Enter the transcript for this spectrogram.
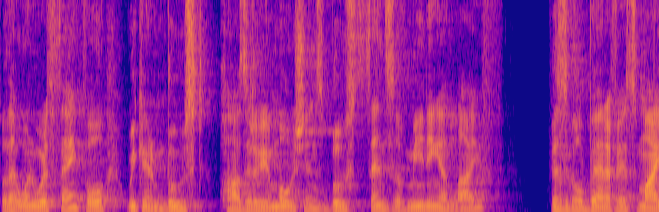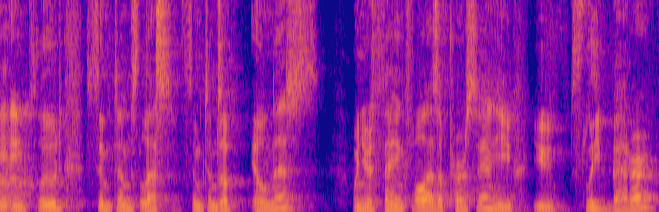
so that when we're thankful, we can boost positive emotions, boost sense of meaning in life. Physical benefits might include symptoms, less symptoms of illness. When you're thankful as a person, you, you sleep better.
